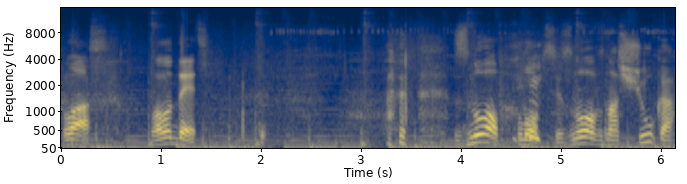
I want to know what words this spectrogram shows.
Клас. Молодець. Знов, хлопці, знов в нас щука.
